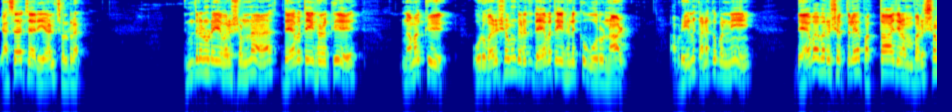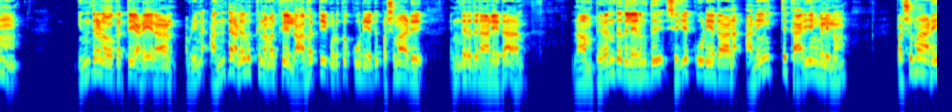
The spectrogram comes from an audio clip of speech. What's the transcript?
வியாசாச்சாரியால் சொல்கிறார் இந்திரனுடைய வருஷம்னா தேவதைகளுக்கு நமக்கு ஒரு வருஷங்கிறது தேவதைகளுக்கு ஒரு நாள் அப்படின்னு கணக்கு பண்ணி தேவ வருஷத்தில் பத்தாயிரம் வருஷம் இந்திரலோகத்தை அடையிறான் அப்படின்னு அந்த அளவுக்கு நமக்கு லாபத்தை கொடுக்கக்கூடியது பசுமாடு என்கிறதுனாலே தான் நாம் பிறந்ததிலிருந்து செய்யக்கூடியதான அனைத்து காரியங்களிலும் பசுமாடை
